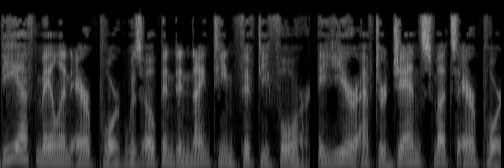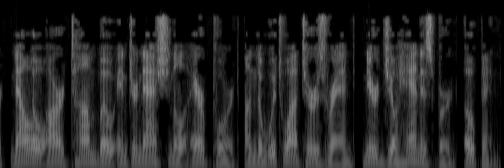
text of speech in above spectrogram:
D.F. Malan Airport was opened in 1954, a year after Jan Smuts Airport now OR Tambo International Airport on the Witwatersrand, near Johannesburg, opened.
